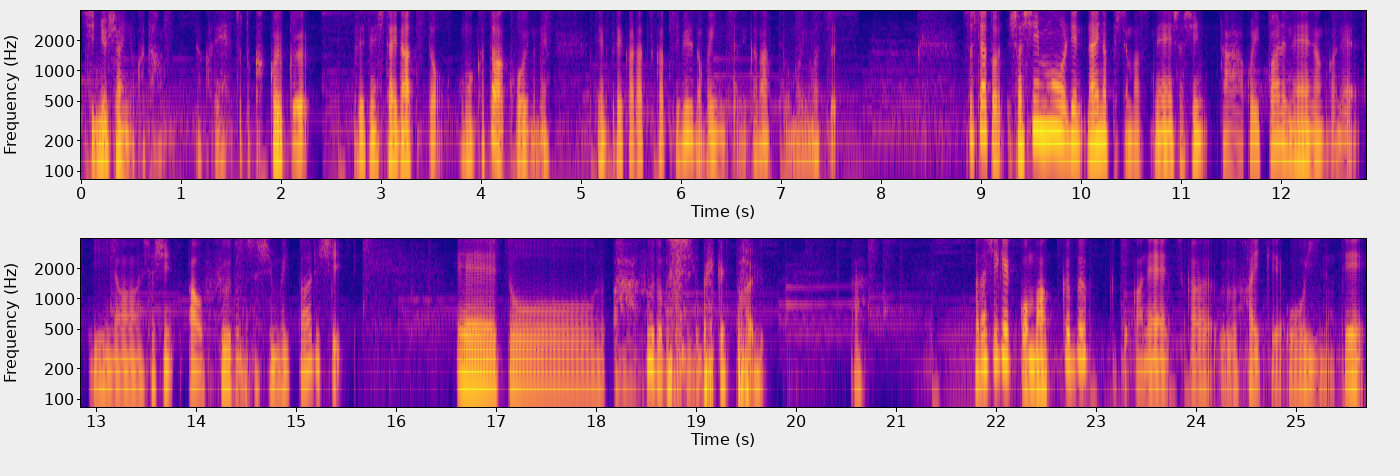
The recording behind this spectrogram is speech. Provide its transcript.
新入社員の方、なんかね、ちょっとかっこよくプレゼンしたいなと思う方は、こういうのね、テンプレから使ってみるのもいいんじゃないかなと思います。そしてあと、写真もラインナップしてますね、写真。ああ、これいっぱいあるね。なんかね、いいな、写真。あ、フードの写真もいっぱいあるし。えっ、ー、と、あ、フードの写真ばっかいっぱいある。あ、私結構 MacBook とかね、使う背景多いので、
